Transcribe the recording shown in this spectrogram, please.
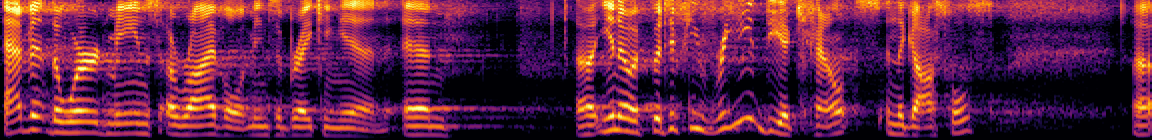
Advent, the word means arrival, it means a breaking in. And uh, you know, but if you read the accounts in the Gospels, uh,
